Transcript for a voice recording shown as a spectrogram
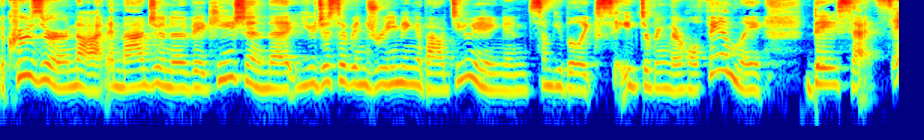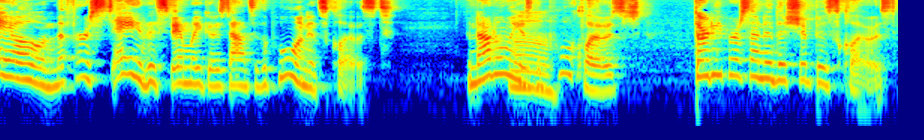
a cruiser or not, imagine a vacation that you just have been dreaming about doing. And some people like save to bring their whole family. They set sail, and the first day, this family goes down to the pool and it's closed. And not only mm. is the hmm. pool closed, 30% of the ship is closed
